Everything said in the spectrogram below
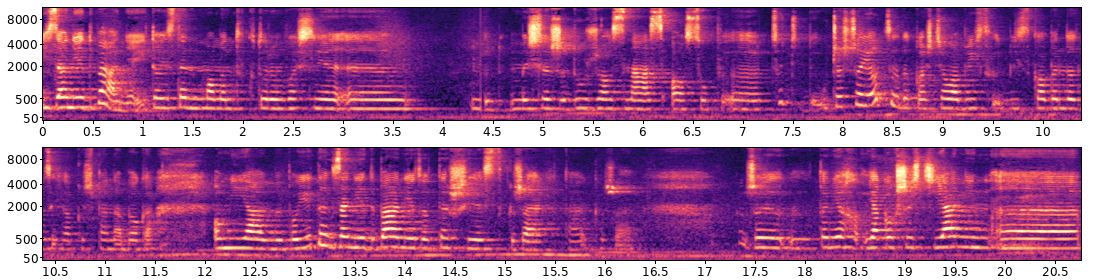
I zaniedbanie. I to jest ten moment, w którym właśnie myślę, że dużo z nas osób e, co, do kościoła blisko, blisko, będących jakoś Pana Boga, omijamy, bo jednak zaniedbanie to też jest grzech, tak, że, że to nie, jako chrześcijanin e,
